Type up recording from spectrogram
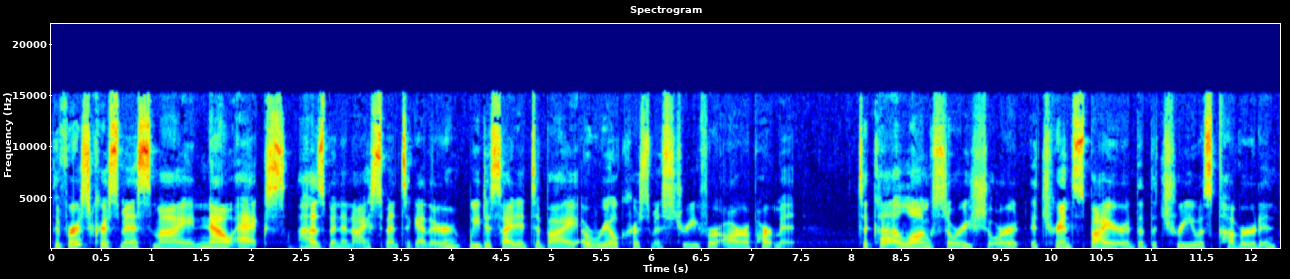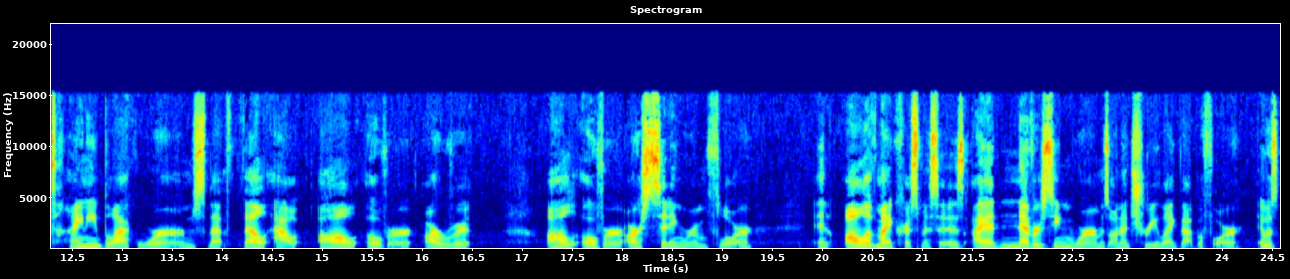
The first Christmas my now ex husband and I spent together, we decided to buy a real Christmas tree for our apartment. To cut a long story short, it transpired that the tree was covered in tiny black worms that fell out all over our all over our sitting room floor. In all of my Christmases, I had never seen worms on a tree like that before. It was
